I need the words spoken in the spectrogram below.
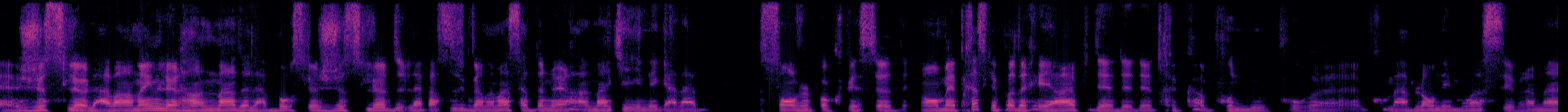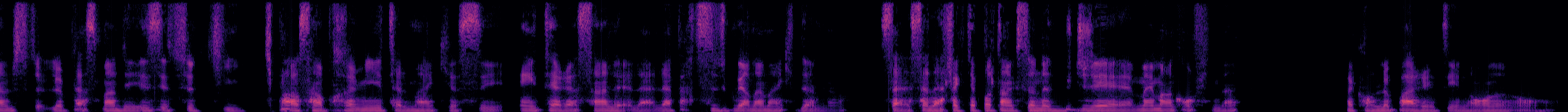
Euh, juste là, avant même le rendement de la bourse, juste là, de la partie du gouvernement, ça donne un rendement qui est inégalable. Ça, on ne veut pas couper ça. On met presque pas de REER et de, trucs comme pour nous, pour, euh, pour ma et moi. C'est vraiment le, placement des études qui, qui, passe en premier tellement que c'est intéressant, la, partie du gouvernement qui donne. Ça, n'affectait pas tant que ça notre budget, même en confinement. Fait qu'on ne l'a pas arrêté. Non, on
